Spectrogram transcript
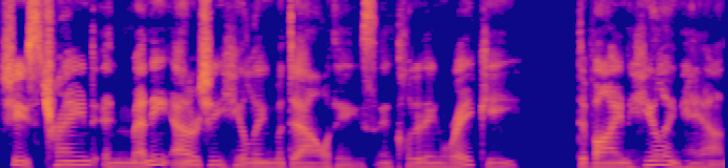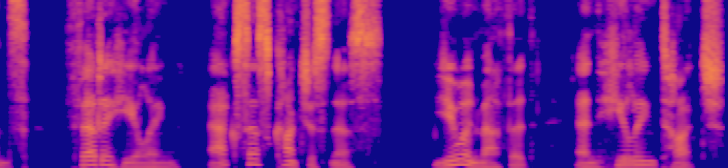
She's trained in many energy healing modalities, including Reiki, Divine Healing Hands, Theta Healing, Access Consciousness, Yuen Method, and Healing Touch.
